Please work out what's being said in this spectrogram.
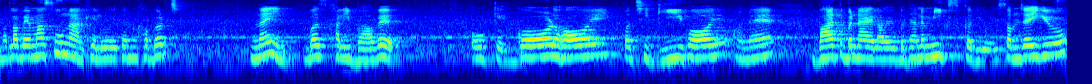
મતલબ એમાં શું નાખેલું હોય તને ખબર છે? નહીં બસ ખાલી ભાવે. ઓકે ગોળ હોય પછી ઘી હોય અને ભાત બનાવેલા હોય બધાને મિક્સ કર્યું હોય સમજાઈ ગયું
